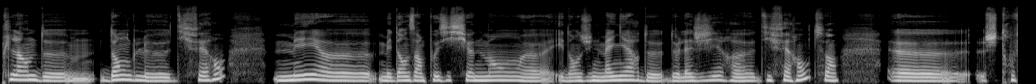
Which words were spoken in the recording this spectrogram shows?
plein de d'angles différents, mais, euh, mais dans un positionnement et dans une manière de, de l'agir différente. je, trouve,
